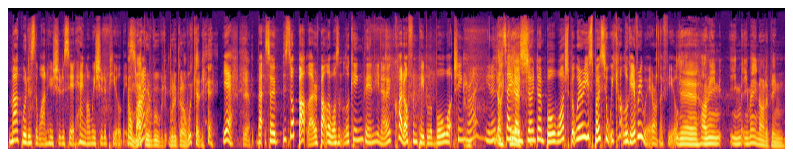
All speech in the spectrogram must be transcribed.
Mark Wood is the one who should have said, "Hang on, we should appeal this." Oh, Mark right? would, would would have got a wicket. Yeah. Yeah. Yeah. But so it's not Buttler. If Buttler wasn't looking, then you know, quite often people are ball watching, right? You know, they I say guess. don't don't don't ball watch, but where are you supposed to? We can't look everywhere on the field. Yeah, I mean, he, he may not have been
